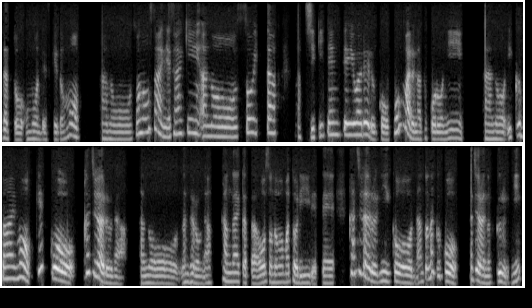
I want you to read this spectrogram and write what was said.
だと思うんですけども、あの、その際ね、最近、あの、そういった、式典って言われる、こう、フォーマルなところに、あの、行く場合も、結構カジュアルな、あの、なんだろうな、考え方をそのまま取り入れて、カジュアルに、こう、なんとなくこう、カジュアルな服に、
